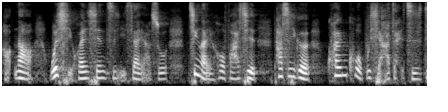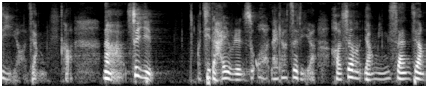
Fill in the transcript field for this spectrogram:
好，那我喜欢先知以赛亚说，进来以后发现它是一个宽阔不狭窄之地哦，这样。好，那所以。我记得还有人说哇，来到这里啊，好像阳明山这样。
